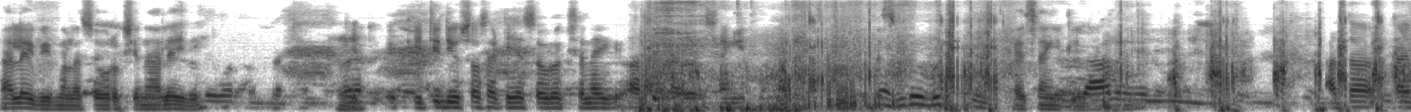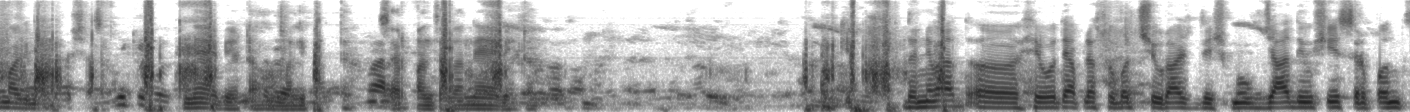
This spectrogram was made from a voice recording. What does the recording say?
आलंय बी मला संरक्षण आलंय बी. किती दिवसासाठी हे संरक्षण आहे असं काय सांगितलं? काय सांगितलं आता काय मागणी आहे प्रशासन न्याय भेटावा मला फक्त. सरपंचाला न्याय भेटा. धन्यवाद. हे होते आपल्यासोबत शिवराज देशमुख. ज्या दिवशी सरपंच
